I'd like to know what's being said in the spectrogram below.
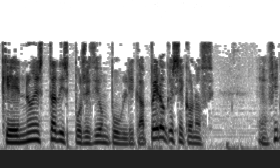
que no está a disposición pública, pero que se conoce. En fin,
